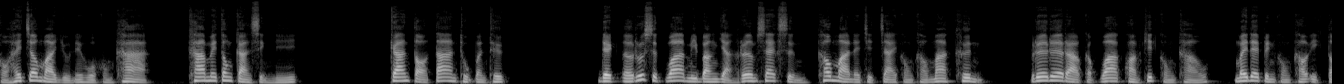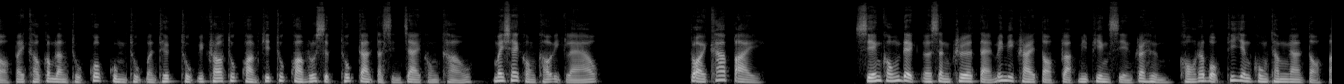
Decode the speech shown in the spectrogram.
ขอให้เจ้ามาอยู่ในหัวของข้า ข้าไม่ต้องการสิ่งนี้ การต่อต้านถูกบันทึก เด็กเอ๋อรู้สึกว่ามีบางอย่างเริ่มแทรกซึมเข้ามาในจิตใจของเขามากขึ้น เรื่อยๆราวกับว่าความคิดของเขาไม่ได้เป็นของเขาอีกต่อไปเขากำลังถูกควบคุมถูกบันทึกถูกวิเคราะห์ทุกความคิดทุกความรู้สึกทุกการตัดสินใจของเขา ไม่ใช่ของเขาอีกแล้ว ปล่อยข้าไป เสียงของเด็กเออสั่นเครือแต่ไม่มีใครตอบกลับมีเพียงเสียงกระหึ่มของระบบที่ยังคงทำงานต่อไป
